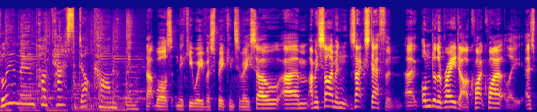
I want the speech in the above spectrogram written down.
bluemoonpodcast.com. That was Nicky Weaver speaking to me. So, um, I mean, Simon, Zack Steffen, uh, under the radar, quite quietly, as,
